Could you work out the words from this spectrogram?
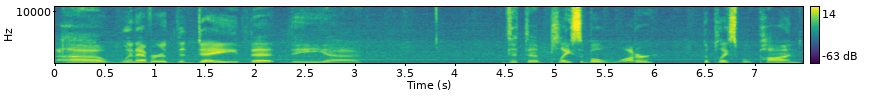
uh, whenever the day that the uh, that the placeable water, the placeable pond,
